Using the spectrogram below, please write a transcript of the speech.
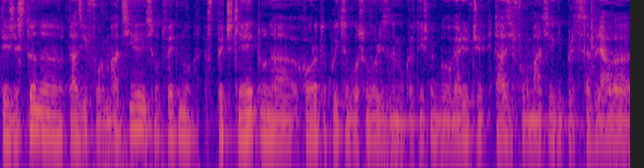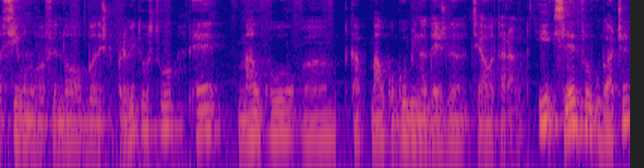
тежестта на тази формация и съответно впечатлението на хората, които са гласували за демократична България, че тази формация ги представлява силно в едно бъдещо правителство, е малко, така, малко губи надежда цялата работа. И следва обаче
